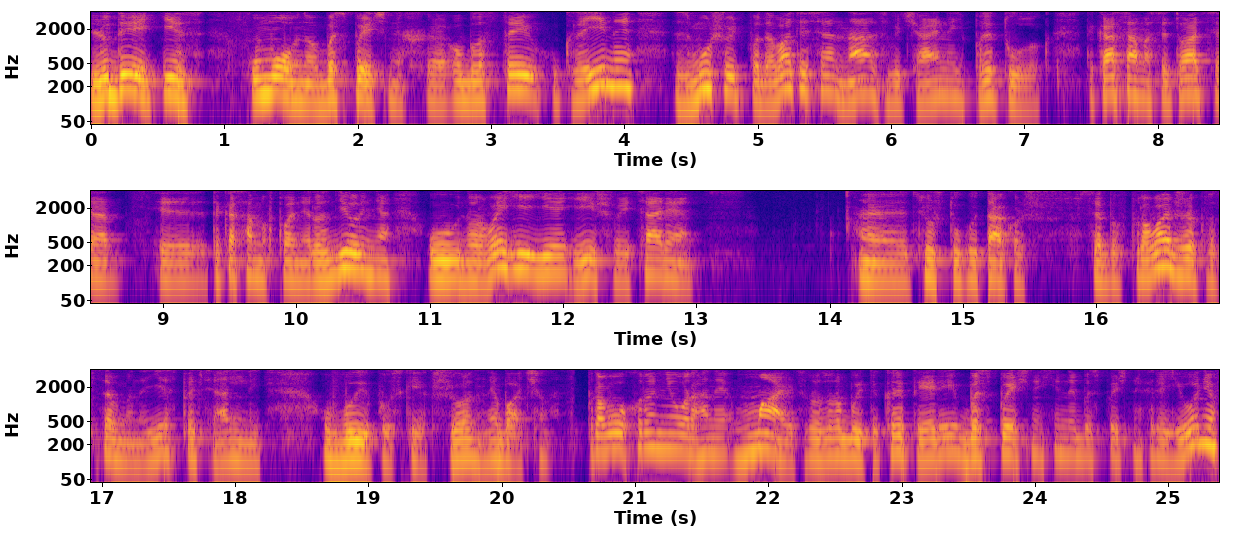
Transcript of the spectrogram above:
Людей із умовно безпечних е, областей України змушують подаватися на звичайний притулок. Така сама ситуація, е, така сама в плані розділення у Норвегії є і Швейцарія цю штуку також в себе впроваджує. Про це в мене є спеціальний випуск, якщо не бачили. Правоохоронні органи мають розробити критерії безпечних і небезпечних регіонів,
